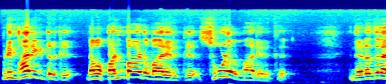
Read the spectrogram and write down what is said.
இப்படி மாறிக்கிட்டு இருக்கு. நம்ம பண்பாடு மாறி இருக்கு. சூழல் மாறி இருக்கு. இந்த இடத்துல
